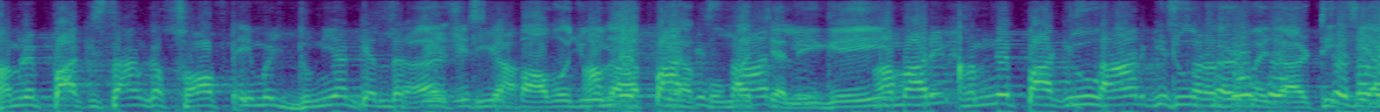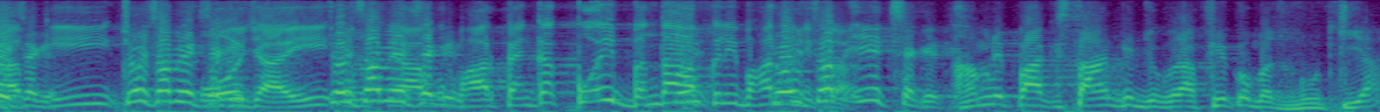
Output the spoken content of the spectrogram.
ہم نے پاکستان کا سافٹ امیج دنیا کے اندر پیش اس کے کیا۔ باوجود ہم نے آپ کی پاکستان حکومت چلی گئی۔ ہماری ہم نے پاکستان کی سرحدوں کو تھی ایک آپ کی، ایک آئی، چوئی نے ایک آپ کو باہر پھینکا کوئی بندہ آپ کے لیے باہر نہیں نکلا۔ ایک سیکنڈ۔ ہم نے پاکستان کے جغرافیہ کو مضبوط کیا۔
